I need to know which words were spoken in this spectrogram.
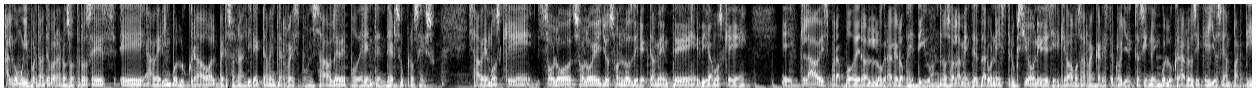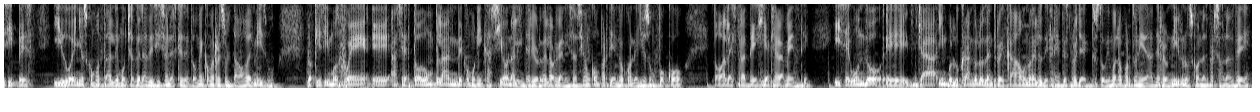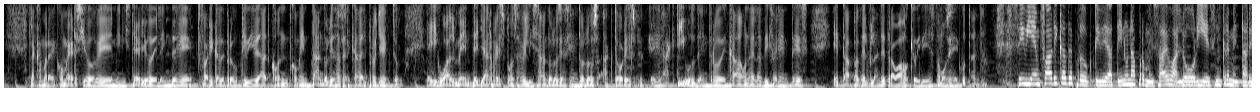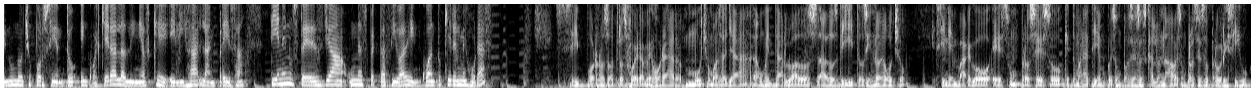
Algo muy importante para nosotros es eh, haber involucrado al personal directamente responsable de poder entender su proceso. Sabemos que solo, solo ellos son los directamente, digamos que, eh, claves para poder lograr el objetivo. No solamente es dar una instrucción y decir que vamos a arrancar este proyecto, sino involucrarlos y que ellos sean partícipes y dueños como tal de muchas de las decisiones que se tomen como resultado del mismo. Lo que hicimos fue eh, hacer todo un plan de comunicación al interior de la organización, compartiendo con ellos un poco toda la estrategia claramente. Y segundo, eh, ya involucrándolos dentro de cada uno de los diferentes proyectos. Tuvimos la oportunidad de reunirnos con las personas de la Cámara de Comercio, del Ministerio, de, de Fábricas de Productividad, con comentándoles acerca del proyecto e igualmente ya responsabilizándolos y haciéndolos actores eh, activos dentro de cada una de las diferentes etapas del plan de trabajo que hoy día estamos ejecutando. Si bien Fábricas de Productividad tiene una promesa de valor y es incrementar en un 8% en cualquiera de las líneas que elija la empresa, ¿tienen ustedes ya una expectativa de en cuánto quieren mejorar? Si por nosotros fuera mejorar mucho más allá, aumentarlo a dos, a dos dígitos y no a ocho, sin embargo, es un proceso que tomará tiempo, es un proceso escalonado, es un proceso progresivo.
